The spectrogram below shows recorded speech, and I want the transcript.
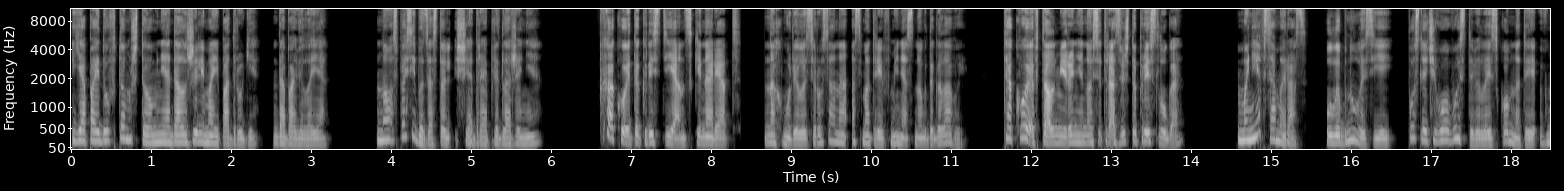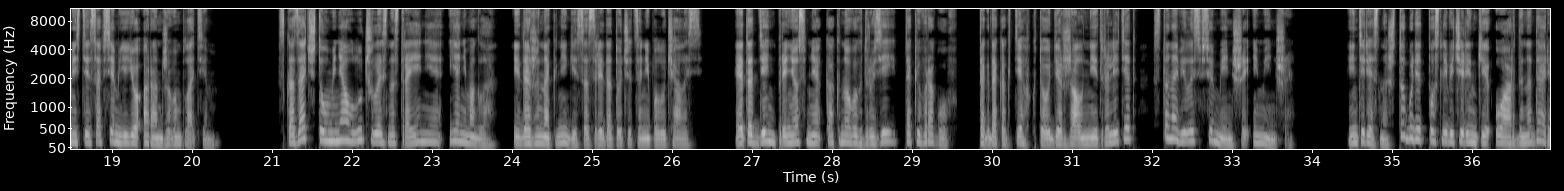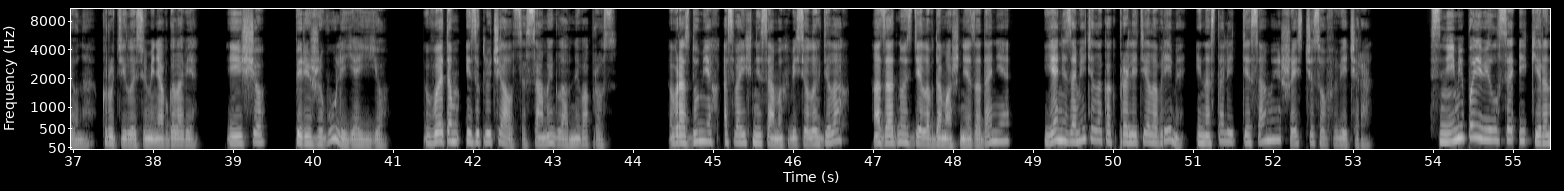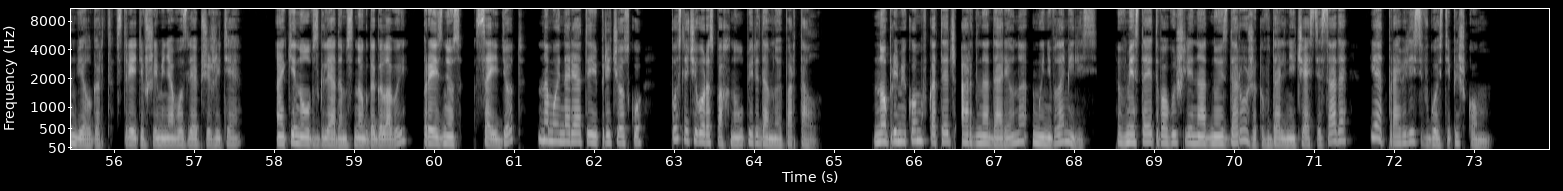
«Я пойду в том, что мне одолжили мои подруги», — добавила я. «Но спасибо за столь щедрое предложение». «Какой-то крестьянский наряд», — нахмурилась Русана, осмотрев меня с ног до головы. «Такое в Талмире не носит разве что прислуга». «Мне в самый раз», улыбнулась ей, после чего выставила из комнаты вместе со всем ее оранжевым платьем. Сказать, что у меня улучшилось настроение, я не могла, и даже на книге сосредоточиться не получалось. Этот день принес мне как новых друзей, так и врагов, тогда как тех, кто держал нейтралитет, становилось все меньше и меньше. Интересно, что будет после вечеринки у Ардена Дариона, крутилось у меня в голове. И еще, переживу ли я ее? В этом и заключался самый главный вопрос. В раздумьях о своих не самых веселых делах, а заодно сделав домашнее задание, я не заметила, как пролетело время, и настали те самые шесть часов вечера. С ними появился и Киран Велгард, встретивший меня возле общежития. окинул взглядом с ног до головы, произнес «сойдет» на мой наряд и прическу, после чего распахнул передо мной портал. Но прямиком в коттедж Ардена Дариона мы не вломились. Вместо этого вышли на одной из дорожек в дальней части сада и отправились в гости пешком.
